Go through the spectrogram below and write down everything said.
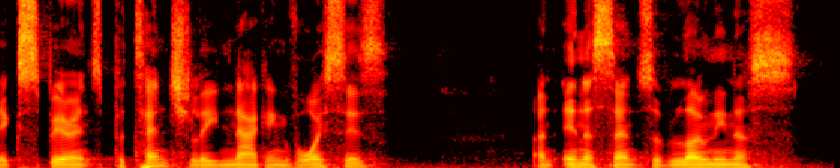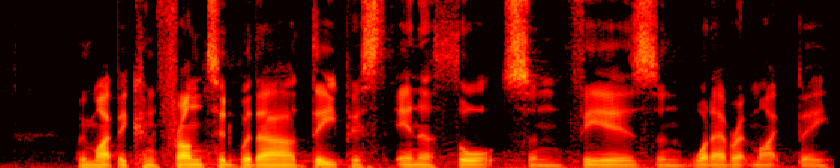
experience potentially nagging voices, an inner sense of loneliness. We might be confronted with our deepest inner thoughts and fears and whatever it might be.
